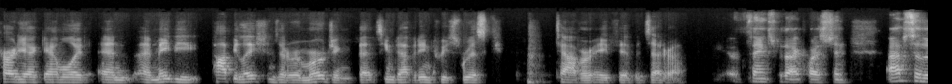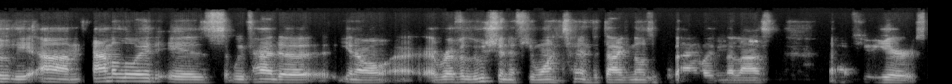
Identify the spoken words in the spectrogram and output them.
cardiac amyloid, and, and maybe populations that are emerging that seem to have an increased risk, TAVR, AFib, et cetera. Thanks for that question. Absolutely. Um, amyloid is, we've had a, you know, a revolution, if you want, in the diagnosis of amyloid in the last uh, few years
